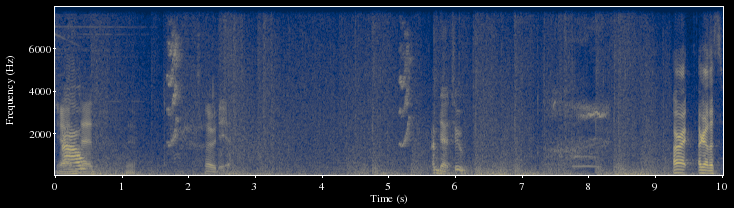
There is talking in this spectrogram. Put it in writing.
Yeah, Ow. I'm dead. Oh dear. I'm dead too. All right, I got this.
